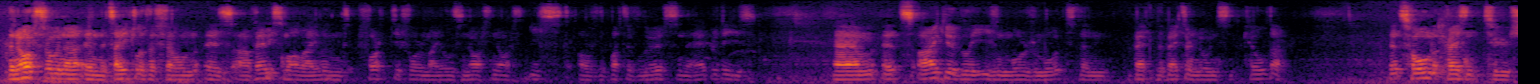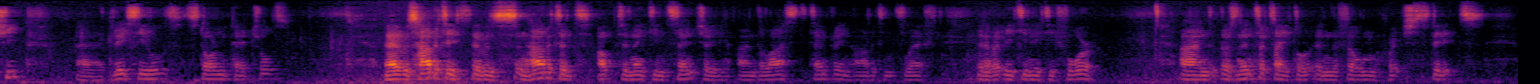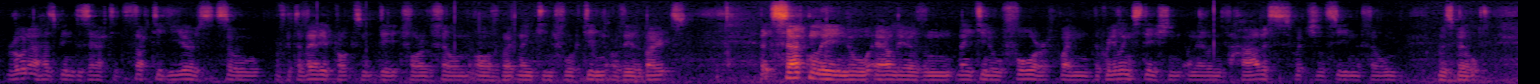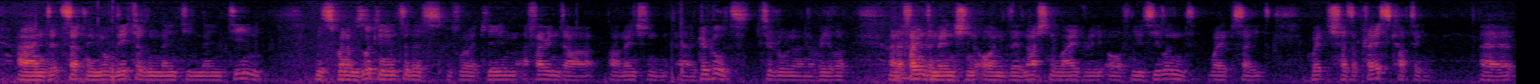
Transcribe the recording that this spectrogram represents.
The North Rona in the title of the film is a very small island, 44 miles north-north-east of the Butt of Lewis in the Hebrides. Um, it's arguably even more remote than be the better-known St Kilda. It's home at present to sheep, uh, grey seals, storm petrels. Uh, it, was habited, it was inhabited up to the 19th century, and the last temporary inhabitants left in about 1884. And there's an intertitle in the film which states Rona has been deserted 30 years, so we've got a very approximate date for the film of about 1914 or thereabouts. It's certainly no earlier than 1904 when the whaling station on the island of Harris, which you'll see in the film, was built. And it's certainly no later than 1919. Because when I was looking into this before I came, I found a, a mention, uh, googled Rona and a whaler, and I found a mention on the National Library of New Zealand website, which has a press cutting uh,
